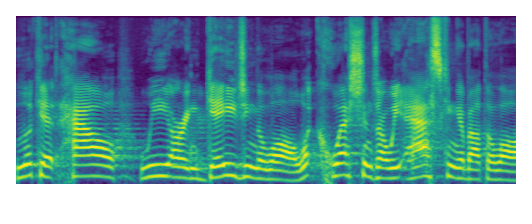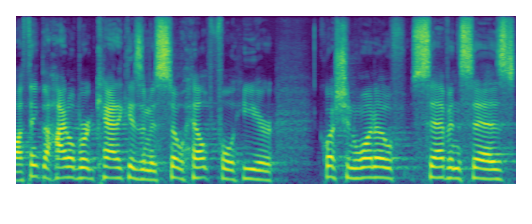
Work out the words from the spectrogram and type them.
look at how we are engaging the law. What questions are we asking about the law? I think the Heidelberg Catechism is so helpful here. Question 107 says,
